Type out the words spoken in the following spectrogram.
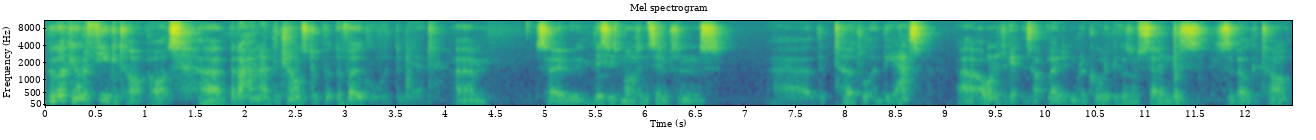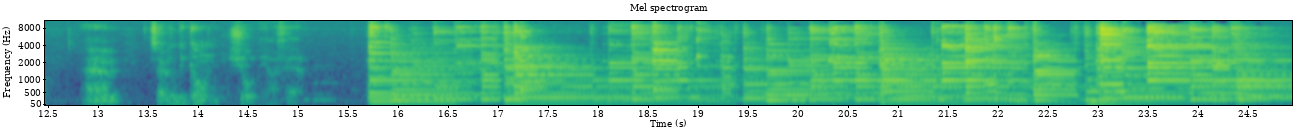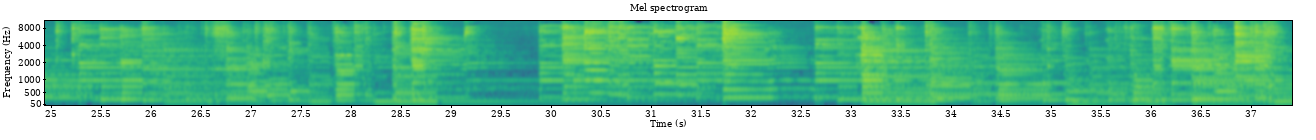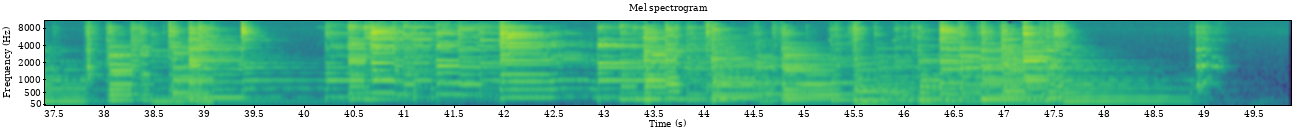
I've been working on a few guitar parts, uh, but I haven't had the chance to put the vocal with them yet. Um, so this is Martin Simpson's uh, The Turtle and the Asp. Uh, I wanted to get this uploaded and recorded because I'm selling this Sobell guitar, um, so it'll be gone shortly, I fear.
